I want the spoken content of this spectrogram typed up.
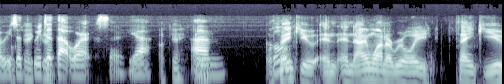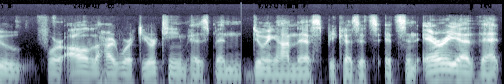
excellent. we did Okay, we good. did that work. So yeah. Okay. Um, Well, cool. thank you, and and I want to really thank you for all of the hard work your team has been doing on this because it's it's an area that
